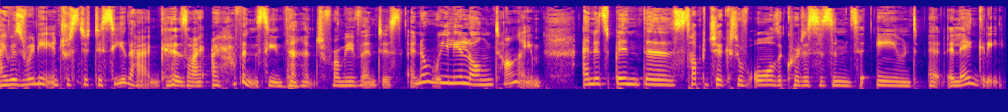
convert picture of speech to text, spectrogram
I was really interested to see that because I, I haven't seen that from Juventus in a really long time. And it's been the subject of all the criticisms aimed at Allegri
